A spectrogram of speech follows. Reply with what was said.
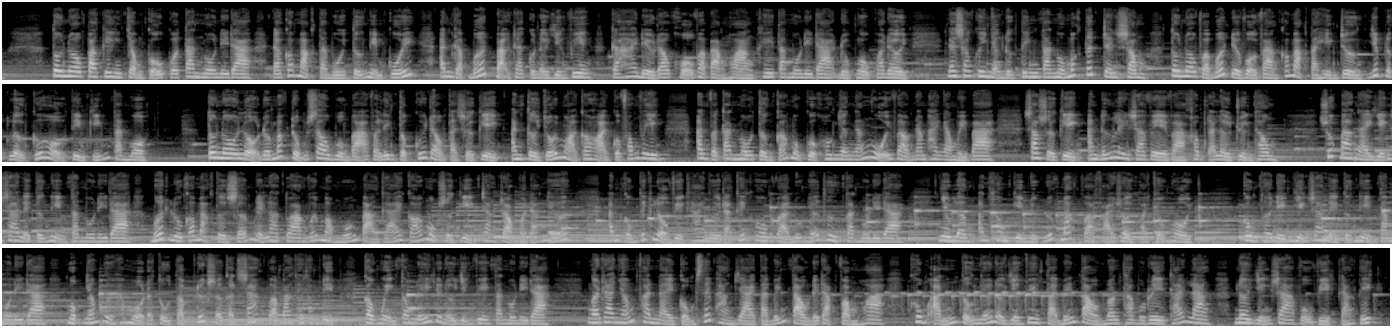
Tono Parkin, chồng cũ của Tanmonida, đã có mặt tại buổi tưởng niệm cuối. Anh gặp bớt bạn trai của nữ diễn viên. Cả hai đều đau khổ và bàng hoàng khi Tanmonida đột ngột qua đời. Ngay sau khi nhận được tin Tanmo mất tích trên sông, Tono và bớt đều vội vàng có mặt tại hiện trường giúp lực lượng cứu hộ tìm kiếm Tanmo. Tono lộ đôi mắt trũng sâu buồn bã và liên tục cúi đầu tại sự kiện. Anh từ chối mọi câu hỏi của phóng viên. Anh và Tanmo từng có một cuộc hôn nhân ngắn ngủi vào năm 2013. Sau sự kiện, anh đứng lên ra về và không trả lời truyền thông. Suốt 3 ngày diễn ra lễ tưởng niệm Tanmonida, Bớt luôn có mặt từ sớm để lo toan với mong muốn bạn gái có một sự kiện trang trọng và đáng nhớ. Anh cũng tiết lộ việc hai người đã kết hôn và luôn nhớ thương Tanmonida. Nhiều lần anh không kìm được nước mắt và phải rời khỏi chỗ ngồi. Cùng thời điểm diễn ra lễ tưởng niệm Tanmonida, một nhóm người hâm mộ đã tụ tập trước sở cảnh sát và mang theo thông điệp cầu nguyện công lý cho nữ diễn viên Tanmonida. Ngoài ra, nhóm fan này cũng xếp hàng dài tại bến tàu để đặt vòng hoa, khung ảnh tưởng nhớ nữ diễn viên tại bến tàu Nonthaburi, Thái Lan, nơi diễn ra vụ việc đáng tiếc.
